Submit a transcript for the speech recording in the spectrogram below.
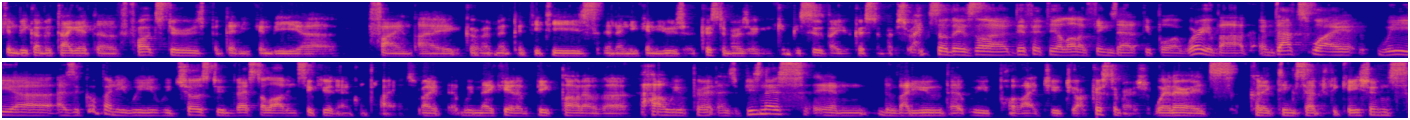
can become a target of fraudsters, but then you can be uh, fined by government entities, and then you can use your customers or you can be sued by your customers, right? So there's uh, definitely a lot of things that people are worried about, and that's why we, uh, as a company, we we chose to invest a lot in security and compliance, right? We make it a big part of uh, how we operate as a business and the value that we provide to to our customers, whether it's collecting certifications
